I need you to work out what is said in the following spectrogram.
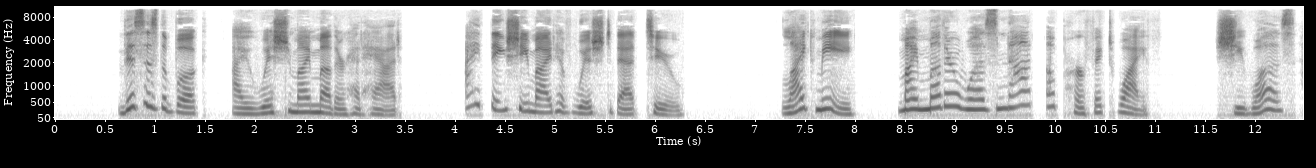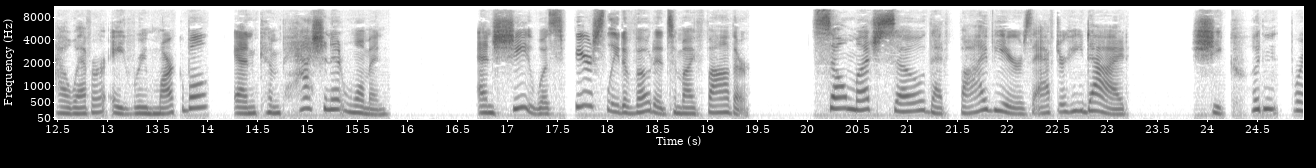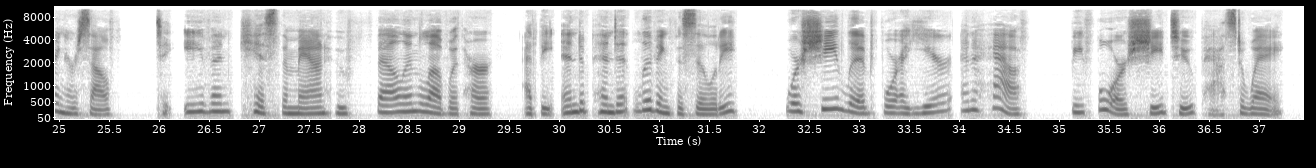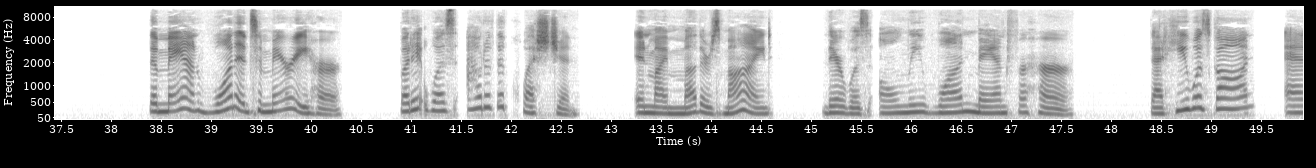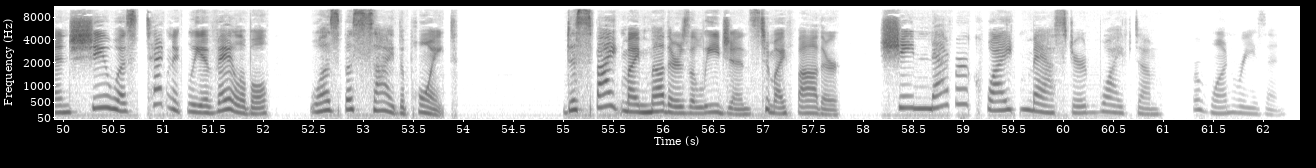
This is the book I wish my mother had had. I think she might have wished that too. Like me, my mother was not a perfect wife. She was, however, a remarkable and compassionate woman. And she was fiercely devoted to my father, so much so that five years after he died, she couldn't bring herself to even kiss the man who fell in love with her at the independent living facility where she lived for a year and a half before she too passed away. The man wanted to marry her, but it was out of the question. In my mother's mind, there was only one man for her. That he was gone and she was technically available was beside the point. Despite my mother's allegiance to my father, she never quite mastered wifedom for one reason.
